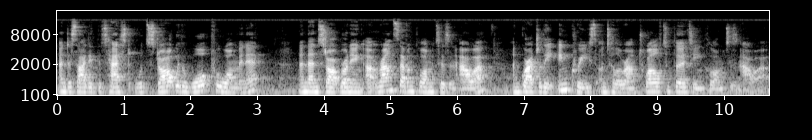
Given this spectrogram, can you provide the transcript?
and decided the test would start with a walk for one minute and then start running at around 7 kilometers an hour and gradually increase until around 12 to 13 kilometers an hour.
